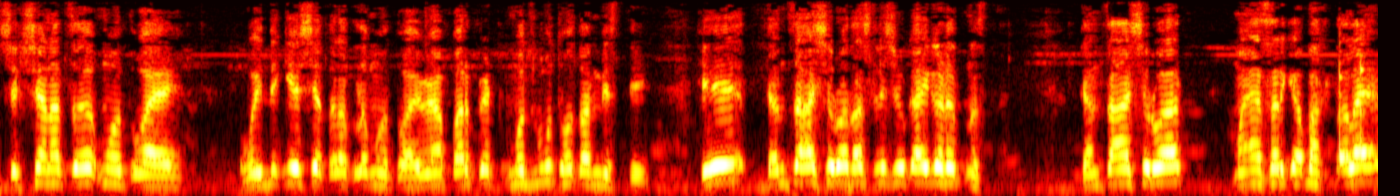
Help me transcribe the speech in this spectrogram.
शिक्षणाचं महत्त्व आहे वैद्यकीय क्षेत्रातलं महत्त्व आहे व्यापारपेठ मजबूत होताना दिसते. हे त्यांचा आशीर्वाद असल्याशिवाय काही घडत नसतं. त्यांचा आशीर्वाद मायासारख्या भक्ताला आहे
